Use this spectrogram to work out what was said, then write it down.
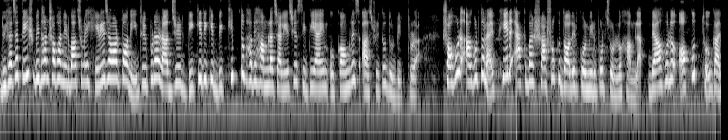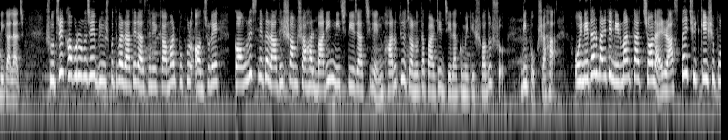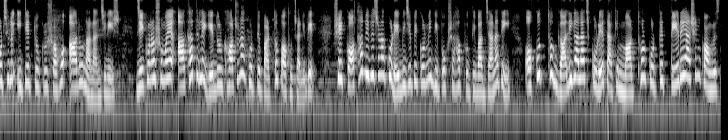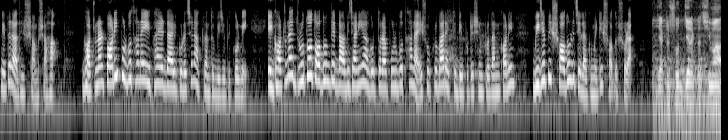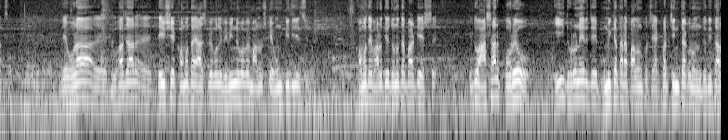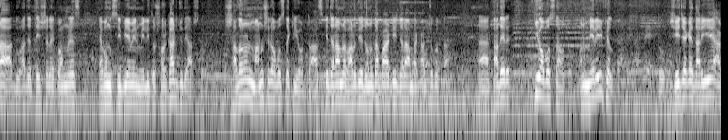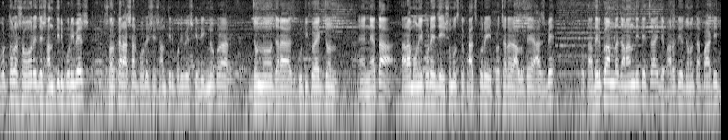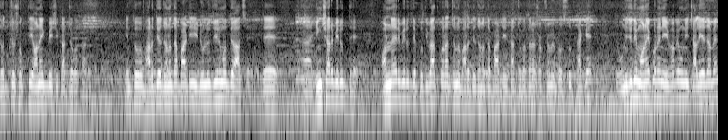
দুই হাজার তেইশ বিধানসভা নির্বাচনে হেরে যাওয়ার পরেই ত্রিপুরা রাজ্যের দিকে দিকে বিক্ষিপ্তভাবে হামলা চালিয়েছে সিপিআইএম ও কংগ্রেস আশ্রিত দুর্বৃত্তরা। শহর আগরতলায় ফের একবার শাসক দলের কর্মীর উপর চলল হামলা। দেওয়া হলো অকথ্য গালিগালাজ। সূত্রের খবর অনুযায়ী বৃহস্পতিবার রাতে রাজধানীর কামারপুকুর অঞ্চলে কংগ্রেস নেতা রাধেশ্যাম সাহার বাড়ির নিচ দিয়ে যাচ্ছিলেন ভারতীয় জনতা পার্টির জেলা কমিটির সদস্য দীপক সাহা। ওই নেতার বাড়িতে নির্মাণ কাজ চলায় রাস্তায় ছিটকে এসে পড়ছিল ইটের টুকরো সহ আরও নানান জিনিস। যে কোনো সময়ে আঘাত লেগে দুর্ঘটনা ঘটতে পারত পথচারীদের। সেই কথা বিবেচনা করে বিজেপি কর্মী দীপক সাহা প্রতিবাদ জানাতেই অকথ্য গালিগালাজ করে তাকে মারধর করতে তেরে আসেন কংগ্রেস নেতা রাধেশ্যাম সাহা। ঘটনার পরেই পূর্ব থানায় এফআইআর দায়ের করেছেন আক্রান্ত বিজেপি কর্মী। এই ঘটনায় দ্রুত তদন্তের দাবি জানিয়ে আগরতলা পূর্ব থানায় শুক্রবার একটি ডেপুটেশন প্রদান করেন বিজেপি সদর জেলা কমিটির সদস্যরা। যে একটা সহ্যের একটা সীমা আছে, যে ওরা দু হাজার তেইশে ক্ষমতায় আসবে বলে বিভিন্নভাবে মানুষকে হুমকি দিয়েছিল। ক্ষমতায় ভারতীয় জনতা পার্টি এসছে। কিন্তু আসার পরেও এই ধরনের যে ভূমিকা তারা পালন করছে, একবার চিন্তা করুন, যদি তারা দু হাজার তেইশ সালে কংগ্রেস এবং সিপিএমের মিলিত সরকার যদি আসতো, সাধারণ মানুষের অবস্থা কী হতো? আজকে যারা আমরা ভারতীয় জনতা পার্টির যারা আমরা কার্যকর্তা তাদের কি অবস্থা হতো? মানে মেরেই ফেলতো। তো সেই জায়গায় দাঁড়িয়ে আগরতলা শহরে যে শান্তির পরিবেশ, সরকার আসার পরে সেই শান্তির পরিবেশকে বিঘ্ন করার জন্য যারা গুটি কয়েকজন নেতা, তারা মনে করে যে এই সমস্ত কাজ করে এই প্রচারের আলোতে আসবে। তো তাদেরকেও আমরা জানান দিতে চাই যে ভারতীয় জনতা পার্টির ধৈর্য শক্তি অনেক বেশি কার্যকর্তাদের কিন্তু ভারতীয় জনতা পার্টি ইডিওলজির মধ্যে আছে যে হিংসার বিরুদ্ধে, অন্যায়ের বিরুদ্ধে প্রতিবাদ করার জন্য ভারতীয় জনতা পার্টির কার্যকর্তারা সবসময় প্রস্তুত থাকে। উনি যদি মনে করেন এইভাবে উনি চালিয়ে যাবেন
